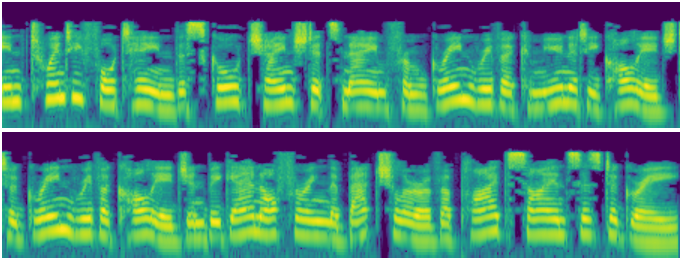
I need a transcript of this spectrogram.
In 2014 the school changed its name from Green River Community College to Green River College and began offering the Bachelor of Applied Sciences degree.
